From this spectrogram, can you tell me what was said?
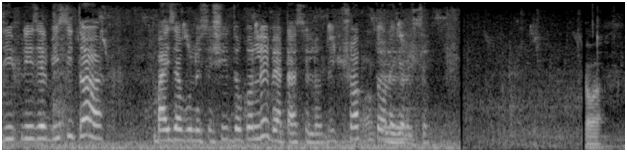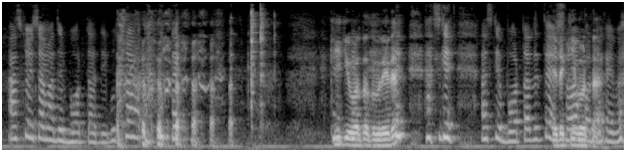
ডিপ ফ্রিজের বিচি তো বাইজা বলেছে সিদ্ধ করলে বেটা ছিল শক্ত লেগে রয়েছে। আজকে হয়েছে আমাদের ভর্তা দি বুঝছ? কি কি বলতো তুমি এটা? আজকে আজকে ভর্তা দিতে এটা কি ভর্তা? খাইবা।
